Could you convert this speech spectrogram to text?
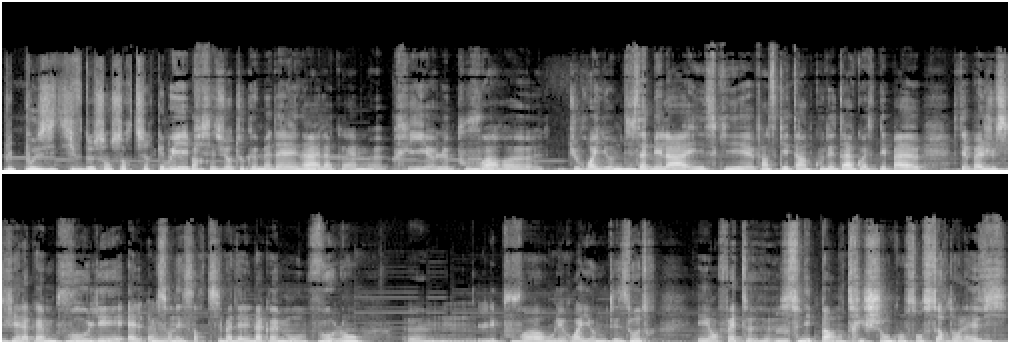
plus positif de s'en sortir quelque Oui, et part. puis c'est surtout que Madalena, elle a quand même euh, pris euh, le pouvoir euh, du royaume d'Isabella et ce qui est, enfin, ce qui était un coup d'État, quoi. C'était pas, euh, c'était pas justifié. Elle a quand même volé. Elle, elle s'en Mm. est sortie, Madalena, quand même en volant euh, les pouvoirs ou les royaumes des autres. Et en fait, Mm. ce n'est pas en trichant qu'on s'en sort dans la vie.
